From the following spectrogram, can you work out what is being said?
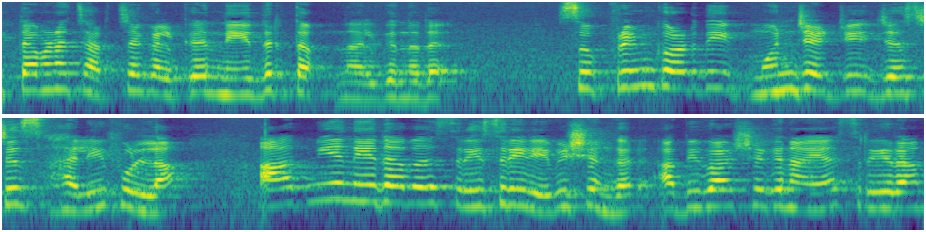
ഇത്തവണ ചർച്ചകൾക്ക് നേതൃത്വം നൽകുന്നത്. സുപ്രീം കോടതി മുൻ ജഡ്ജി ജസ്റ്റിസ് ഹലീഫുള്ള ആത്മീയ നേതാവ് ശ്രീ ശ്രീ രവിശങ്കർ അഭിഭാഷകനായ ശ്രീറാം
